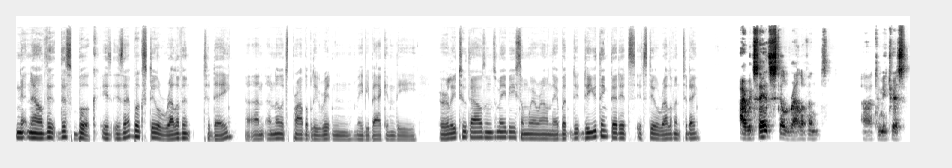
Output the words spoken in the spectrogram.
Now, th- this book is is that book still relevant today? I, I know it's probably written maybe back in the early 2000s, maybe somewhere around there. But do, do you think that it's it's still relevant today? I would say it's still relevant, uh, Demetrius.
